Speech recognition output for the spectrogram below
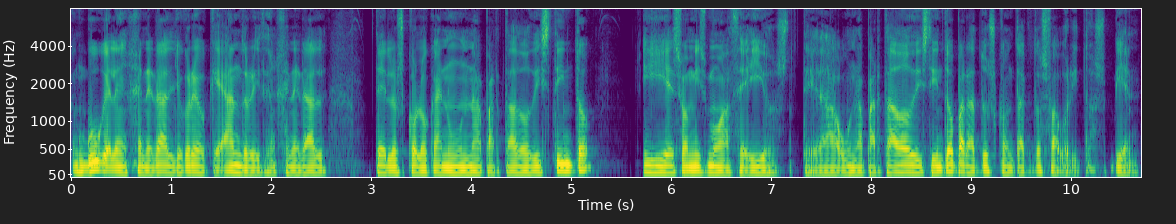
Google en general, yo creo que Android en general te los coloca en un apartado distinto y eso mismo hace iOS, te da un apartado distinto para tus contactos favoritos. Bien,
